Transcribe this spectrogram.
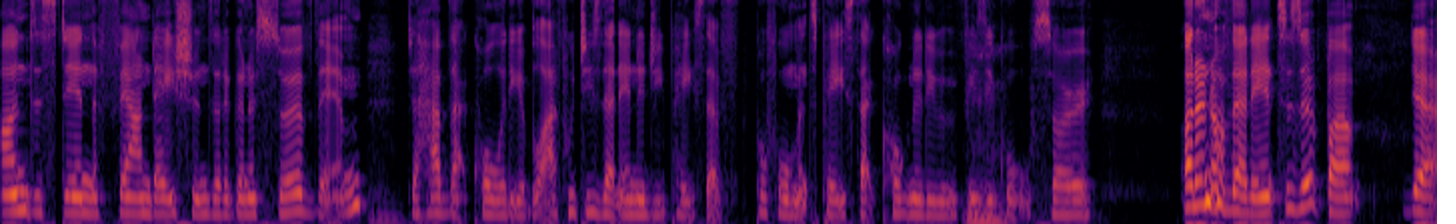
understand the foundations that are going to serve them to have that quality of life, which is that energy piece, that performance piece, that cognitive and physical. So, I don't know if that answers it, but yeah,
